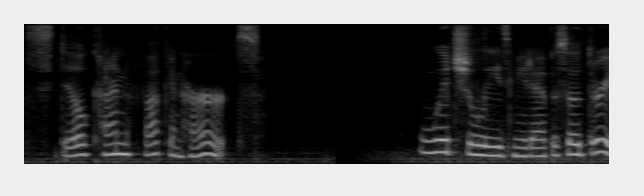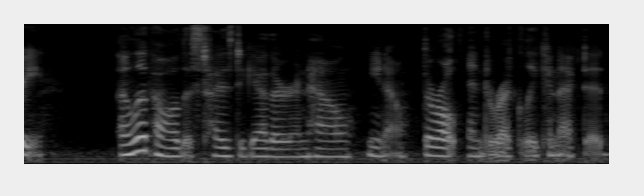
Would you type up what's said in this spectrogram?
still kind of fucking hurts. Which leads me to episode 3. I love how all this ties together and how, you know, they're all indirectly connected.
